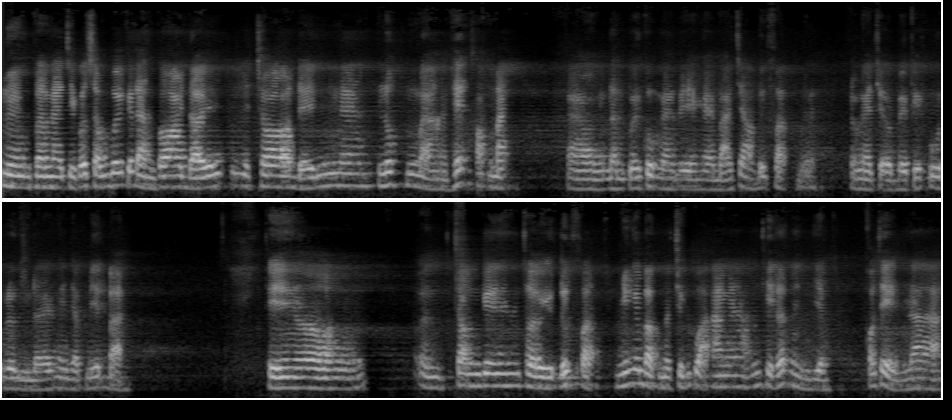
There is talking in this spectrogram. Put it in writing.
và ngài chỉ có sống với cái đàn voi đấy cho đến à, lúc mà hết họ mạnh à, lần cuối cùng ngài về ngài bái chào đức phật nữa rồi ngài trở về cái khu rừng đấy ngài nhập niết bàn. Thì uh, trong cái thời đức phật những cái bậc mà chứng quả a la hán thì rất là nhiều. Có thể là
